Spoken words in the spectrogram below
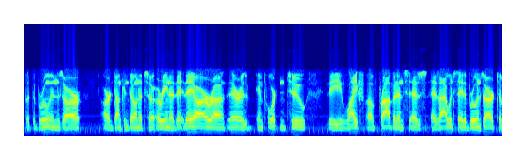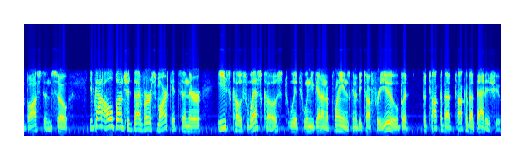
but the Bruins are are Dunkin' Donuts arena. They, they are uh, as important to the life of Providence as as I would say the Bruins are to Boston. So you've got a whole bunch of diverse markets, and they're East Coast, West Coast, which when you get on a plane is going to be tough for you. But but talk about talk about that issue.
